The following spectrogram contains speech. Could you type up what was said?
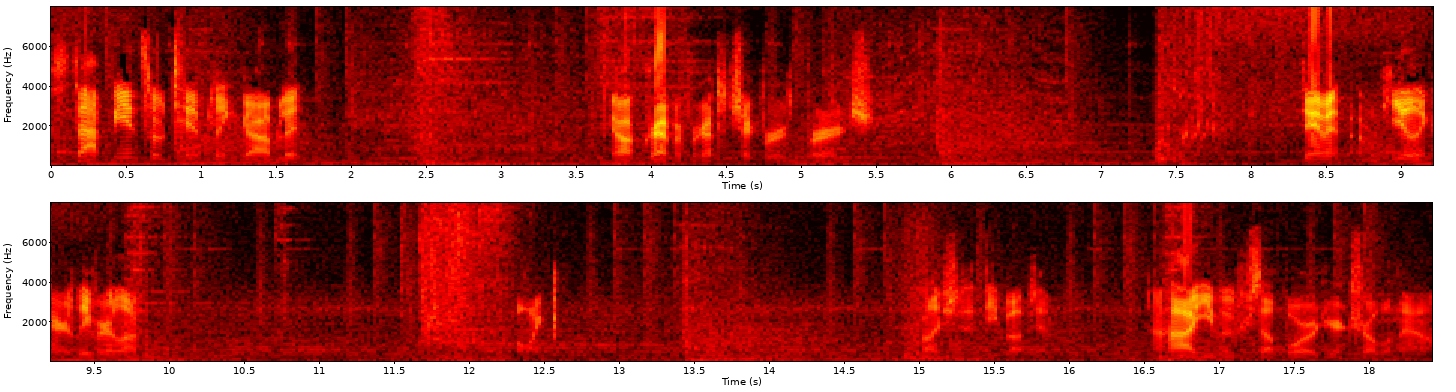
Stop being so tempting, Goblet. Oh crap, I forgot to check for his purge. Damn it, I'm healing her. Leave her alone. Oink. Probably should have debuffed him. Aha, you moved yourself forward. You're in trouble now.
